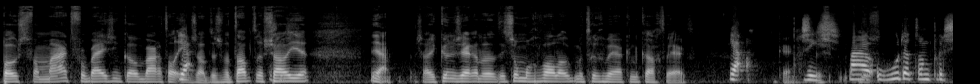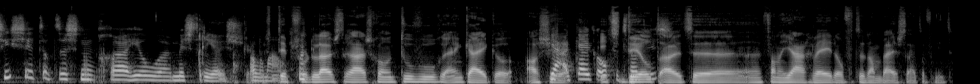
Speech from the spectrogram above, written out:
post van maart voorbij zien komen waar het al Ja. in zat. Dus wat dat betreft zou je, ja, zou je kunnen zeggen dat het in sommige gevallen ook met terugwerkende kracht werkt. Ja, Oké, precies. dus- maar dus- hoe dat dan precies zit, dat is nog eh, heel eh, mysterieus Oké, allemaal. Dus tips voor de luisteraars, gewoon toevoegen en kijken als je Ja, kijken iets deelt uit eh, van een jaar geleden of het er dan bij staat of niet.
